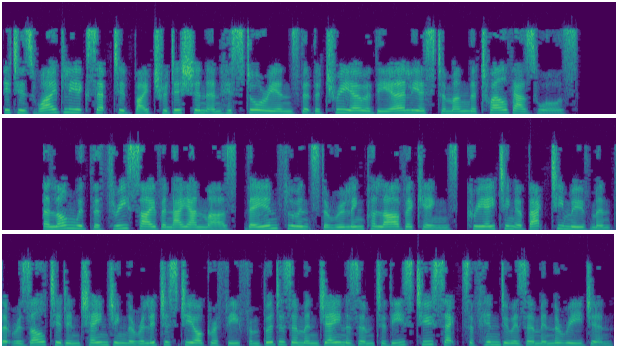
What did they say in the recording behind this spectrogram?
It is widely accepted by tradition and historians that the trio are the earliest among the twelve Azhwars. Along with the three Saiva Nayanmars, they influenced the ruling Pallava kings, creating a Bhakti movement that resulted in changing the religious geography from Buddhism and Jainism to these two sects of Hinduism in the region.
